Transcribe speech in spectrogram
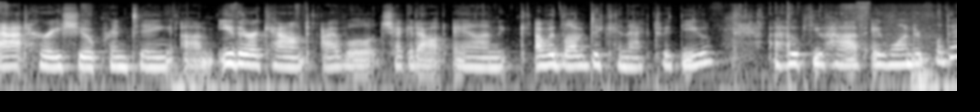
at Horatio Printing. Um, either account, I will check it out and I would love to connect with you. I hope you have a wonderful day.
